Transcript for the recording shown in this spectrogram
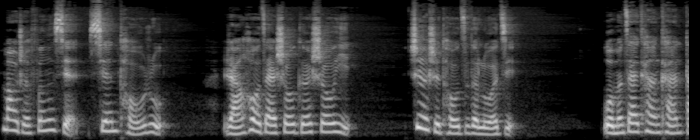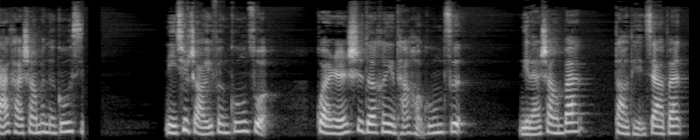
冒着风险先投入，然后再收割收益。这是投资的逻辑。我们再看看打卡上班的工薪。你去找一份工作，管人事的和你谈好工资，你来上班，到点下班，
